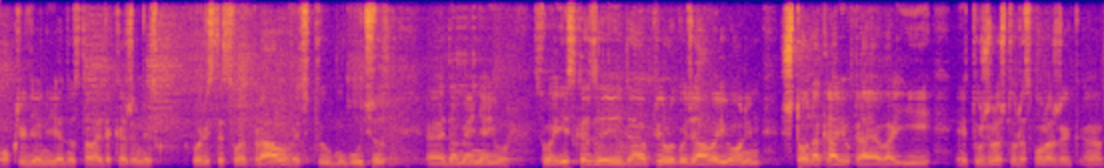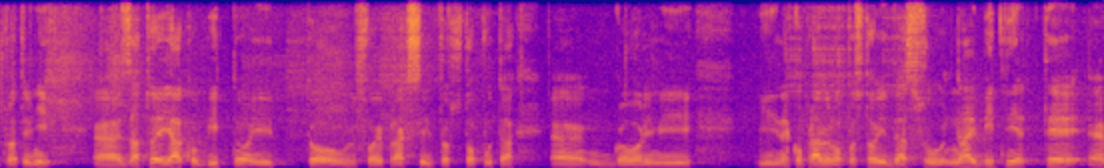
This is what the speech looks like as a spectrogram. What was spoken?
okrivljeni jednostavno, da kažem, ne koriste svoje pravo, već tu mogućnost e, da menjaju svoje iskaze i da prilagođavaju onim što na kraju krajeva i e, tužilaštvo raspolaže protiv njih. Zato je jako bitno i to u svojoj praksi, to sto puta govorim i i neko pravilo postoji da su najbitnije te e,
